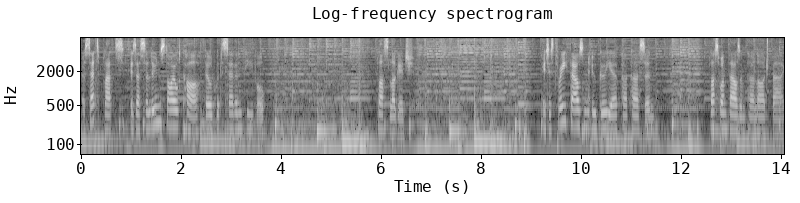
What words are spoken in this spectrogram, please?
A Sept Platz is a saloon styled car filled with seven people, plus luggage. It is 3,000 ouguiya per person, plus 1,000 per large bag.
